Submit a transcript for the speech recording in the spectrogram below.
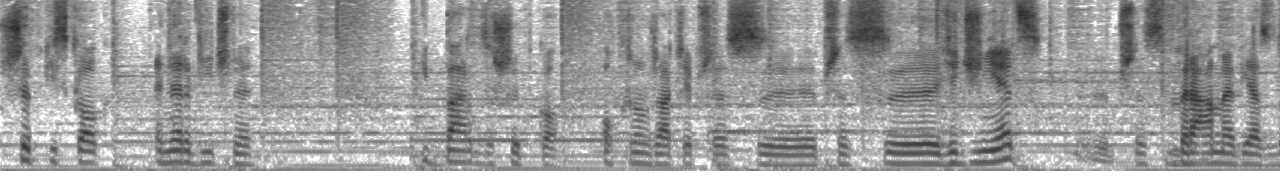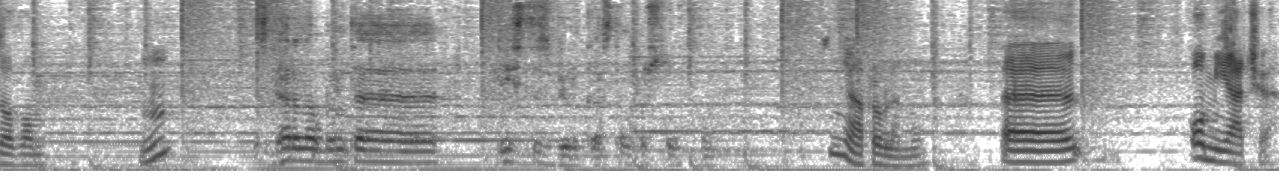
szybki skok, energiczny i bardzo szybko okrążacie przez, y, przez y, dziedziniec, y, przez bramę wjazdową. Hmm? Zgarnąłbym te listy z biurka z tą pocztówką. Nie ma problemu. E, omijacie.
